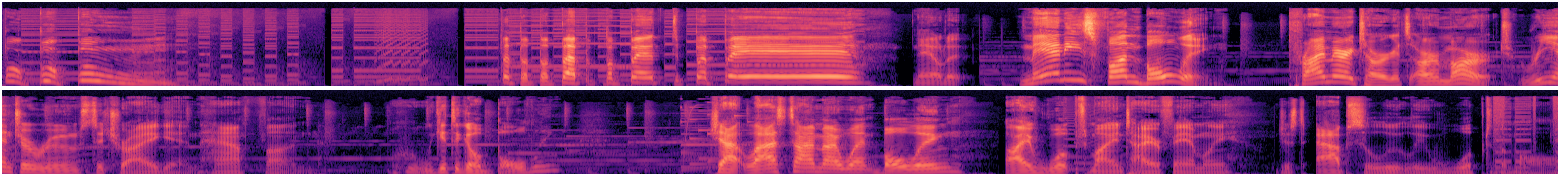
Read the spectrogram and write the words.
Boom, boom, boom! Nailed it. Manny's Fun Bowling. Primary targets are marked. Re-enter rooms to try again. Have fun. Ooh, we get to go bowling? Chat, last time I went bowling, I whooped my entire family. Just absolutely whooped them all.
